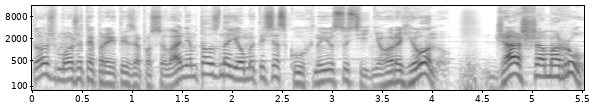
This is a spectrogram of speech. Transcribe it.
Тож можете перейти за посиланням та ознайомитися з кухнею сусіднього регіону. Джаша Мару.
